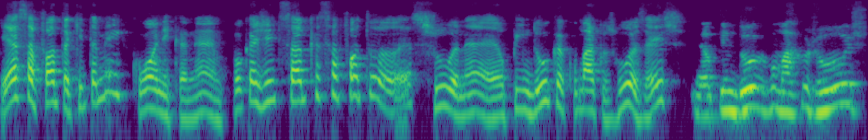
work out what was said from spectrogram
E essa foto aqui também é icônica, né? Pouca gente sabe que essa foto é sua, né? É o Pinduca com Marcos Ruas, é isso? É o Pinduca com Marcos Ruas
